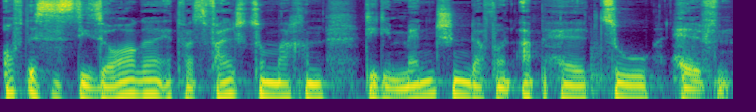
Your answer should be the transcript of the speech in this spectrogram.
Oft ist es die Sorge, etwas falsch zu machen, die die Menschen davon abhält, zu helfen.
